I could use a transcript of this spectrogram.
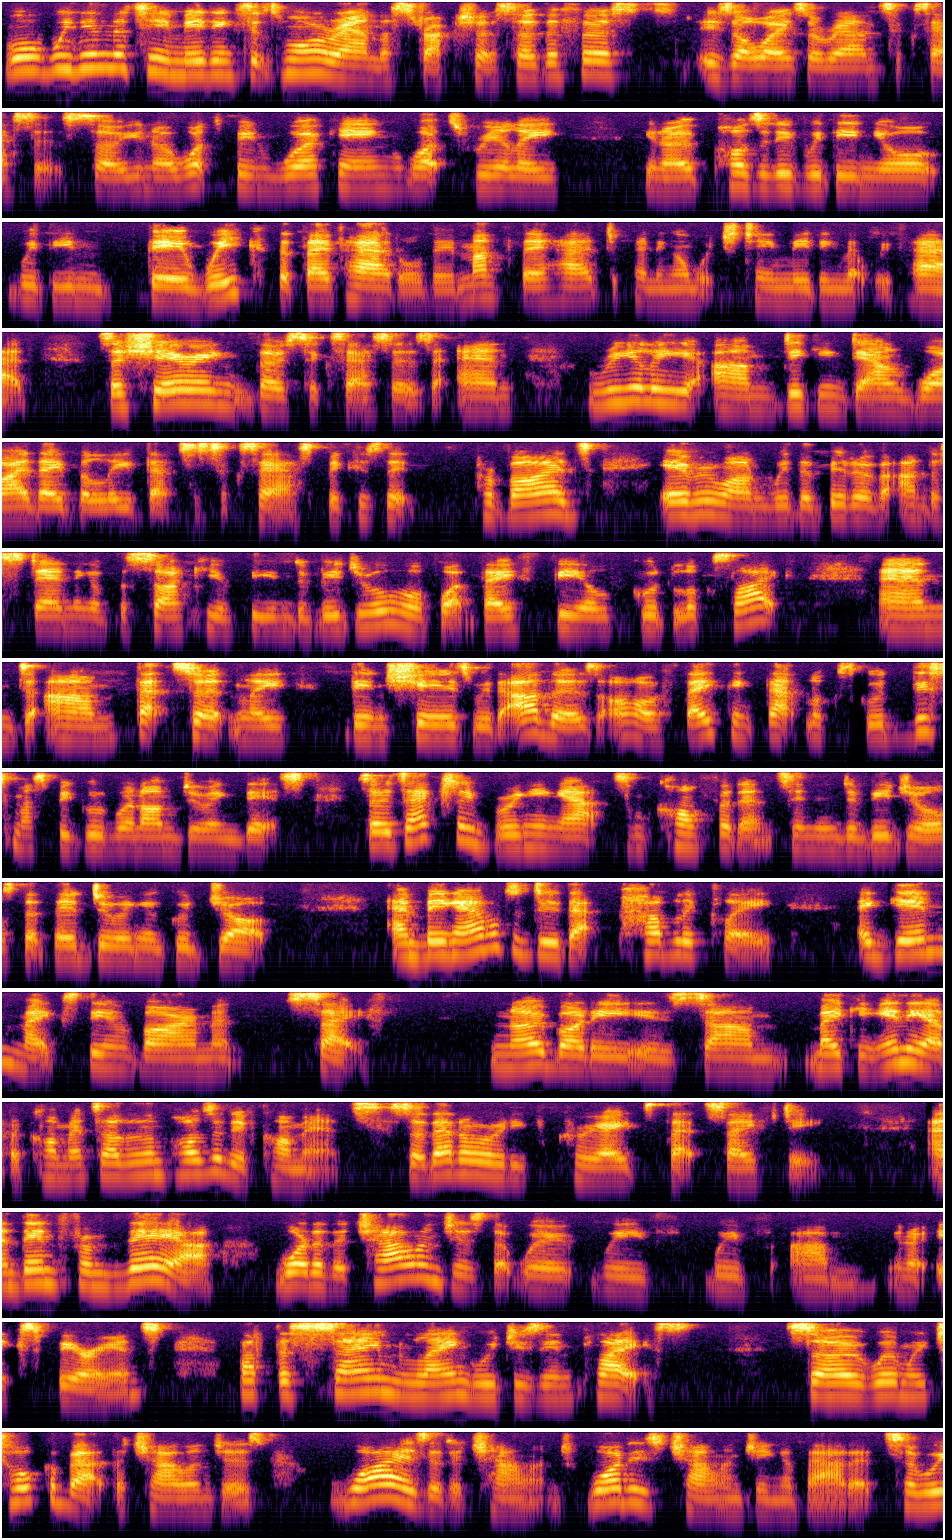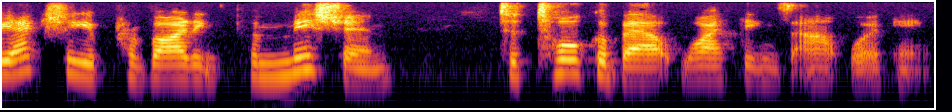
Well, within the team meetings, it's more around the structure. So the first is always around successes. So you know what's been working, what's really you know positive within your within their week that they've had or their month they had depending on which team meeting that we've had. So sharing those successes and really um, digging down why they believe that's a success because it provides everyone with a bit of understanding of the psyche of the individual of what they feel good looks like. And um, that certainly then shares with others, oh, if they think that looks good, this must be good when I'm doing this. So it's actually bringing out some confidence in individuals that they're doing a good job. And being able to do that publicly, again, makes the environment safe. Nobody is um, making any other comments other than positive comments. So that already creates that safety. And then from there, what are the challenges that we're, we've we've um, you know experienced, but the same language is in place. So when we talk about the challenges, why is it a challenge? What is challenging about it? So we actually are providing permission to talk about why things aren't working.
